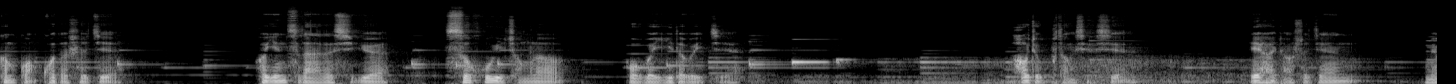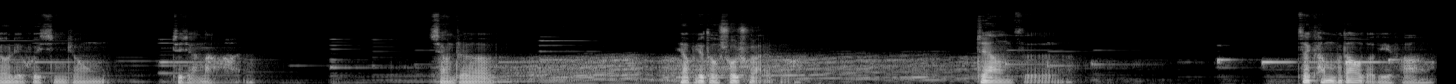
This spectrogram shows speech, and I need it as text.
更广阔的世界，和因此带来的喜悦，似乎已成了我唯一的慰藉。好久不曾写信，也很长时间没有理会心中这叫呐喊，想着要不就都说出来吧，这样子。在看不到的地方，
